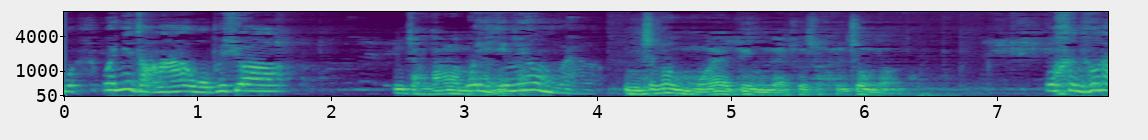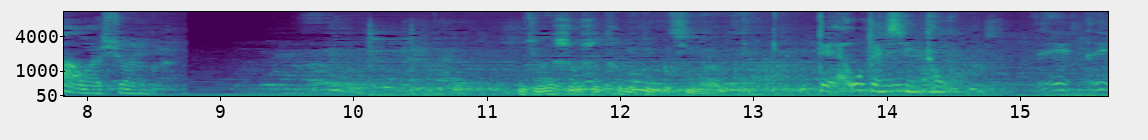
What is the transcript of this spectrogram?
我我已经长大了，我不需要。你长大了吗？我已经没有母爱了。你知道母爱对你来说是很重要的。”我很头大，我需要什么？你觉得是不是特别对不起你儿子？对啊，我很心痛。哎哎。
